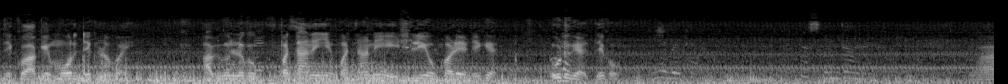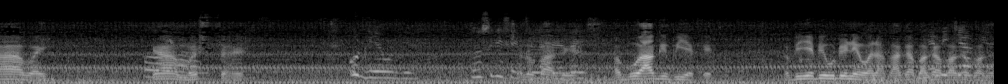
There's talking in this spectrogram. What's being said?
देखो आगे मोर देख लो भाई। अभी उन लोगों को पता नहीं है पता नहीं है इसलिए वो खड़े ठीक है? उड़ गए देखो। वाह भाई क्या मस्त है। उड़ गया उड़ गया। दूसरी चलो भाग गया अब वो आगे भी है फिर। अभी ये भी उड़ने वाला भागा भागा भागा भागा।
